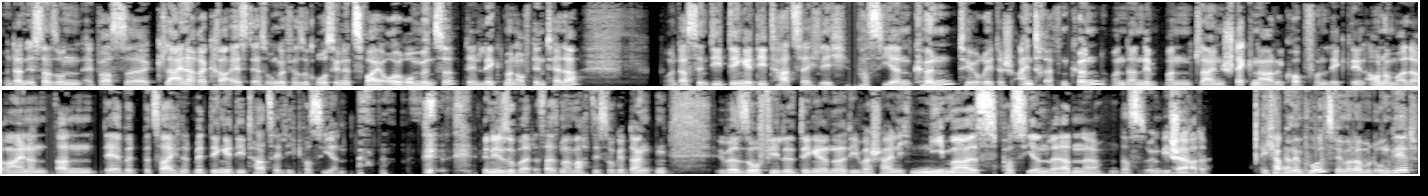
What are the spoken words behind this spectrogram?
Und dann ist da so ein etwas äh, kleinerer Kreis, der ist ungefähr so groß wie eine 2-Euro-Münze. Den legt man auf den Teller. Und das sind die Dinge, die tatsächlich passieren können, theoretisch eintreffen können. Und dann nimmt man einen kleinen Stecknadelkopf und legt den auch nochmal da rein. Und dann, der wird bezeichnet mit Dinge, die tatsächlich passieren. Finde ich super. Das heißt, man macht sich so Gedanken über so viele Dinge, ne, die wahrscheinlich niemals passieren werden. Ne? Das ist irgendwie schade. Ja. Ich habe ja. einen Impuls, wie man damit umgeht.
